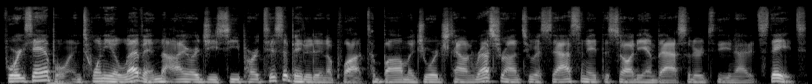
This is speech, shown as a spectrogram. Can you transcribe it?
For example, in 2011, the IRGC participated in a plot to bomb a Georgetown restaurant to assassinate the Saudi ambassador to the United States,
